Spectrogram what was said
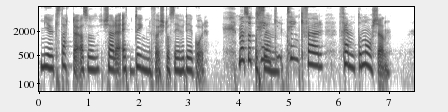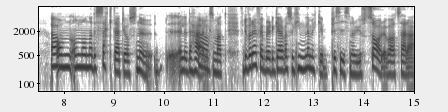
mjukstarta, alltså köra ett dygn först och se hur det går. Men alltså, tänk, sen- tänk för 15 år sedan. Ja. Om, om någon hade sagt det här till oss nu, eller det här, Ja. liksom att, för det var därför jag började garva så himla mycket precis när du just sa det, var att så här,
